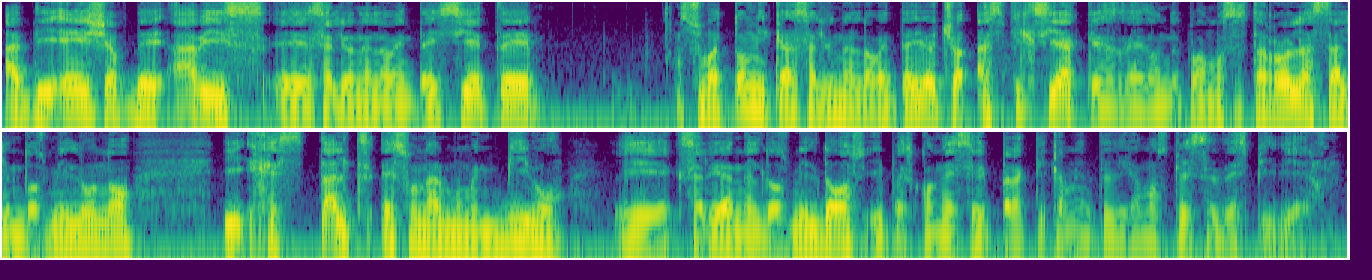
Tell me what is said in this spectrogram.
At the Age of the Abyss eh, salió en el 97 Subatómica salió en el 98 Asfixia que es de donde tomamos esta rola sale en 2001 y Gestalt es un álbum en vivo eh, que salió en el 2002 y pues con ese prácticamente digamos que se despidieron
